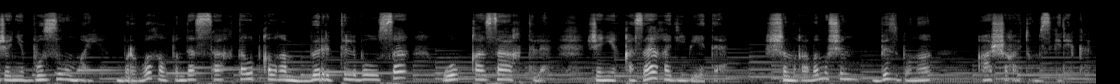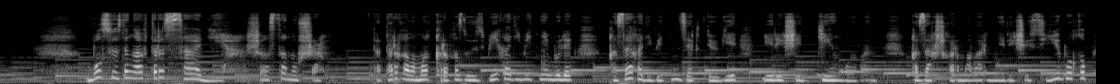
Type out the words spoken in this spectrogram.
және бұзылмай бұрынғы қалпында сақталып қалған бір тіл болса ол қазақ тілі және қазақ әдебиеті. Шын ғалым үшін біз бұны ашық айтуымыз керек. Бұл сөздің авторы сади шығыстанушы. Татар ғалымы қырғыз өзбек әдебиетінен бөлек қазақ әдебиетін зерттеуге ерекше ден қойған қазақ шығармаларын ерекше сүйіп оқып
